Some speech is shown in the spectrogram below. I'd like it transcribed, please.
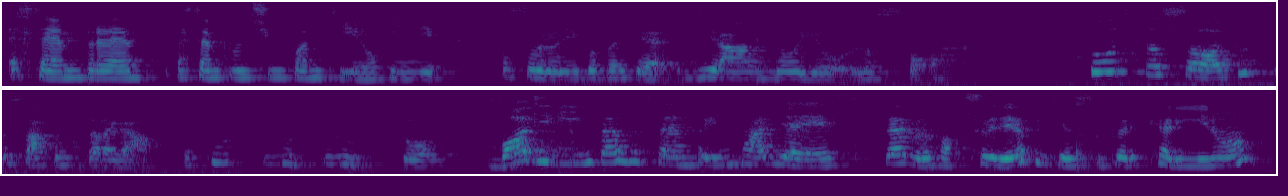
è sempre, è sempre un cinquantino, quindi questo ve lo dico perché girando io lo so. Tutto so, tutto sa questa ragazza, tutto, tutto, tutto. Body vintage sempre in taglia S, ve lo faccio vedere perché è super carino.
